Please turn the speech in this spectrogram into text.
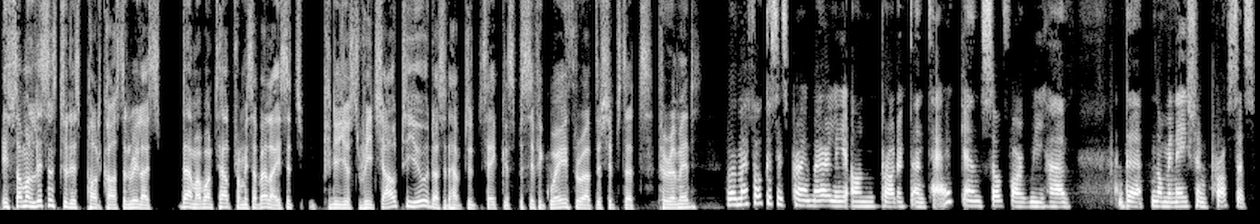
If someone listens to this podcast and realizes, damn, I want help from Isabella, is it, can you just reach out to you? Does it have to take a specific way throughout the Schibsted pyramid? Well, my focus is primarily on product and tech. And so far we have the nomination process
